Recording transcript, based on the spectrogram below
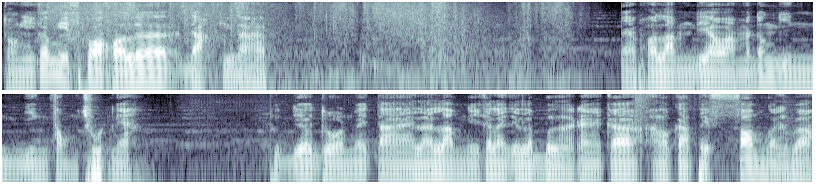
ตรงนี้ก็มีสปอร์คอลเลอร์ดักอยู่แล้วครับ แต่พอลำเดียวอะ มันต้องยิงยิงสองชุดไง ชุดเดียวโดรนไม่ตายแล้วลำนี้กำลังจะระเบิดนะ ก็เอากลับไปซ่อมก่อนหรือเปล่า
